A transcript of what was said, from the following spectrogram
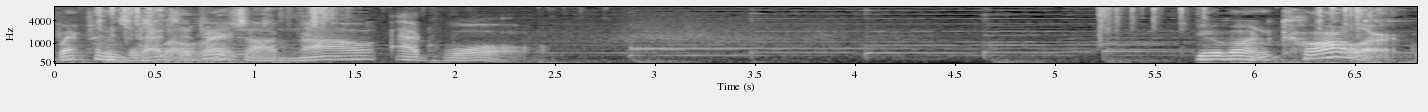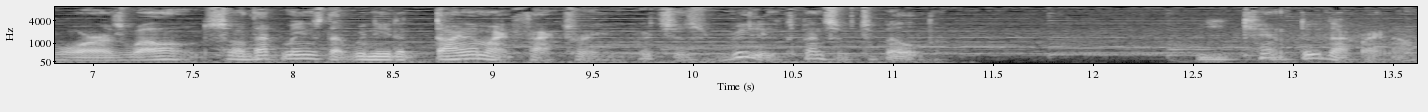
weapons as well, right? Are now at war. Hugo and Carl are at war as well, so that means that we need a dynamite factory, which is really expensive to build. You can't do that right now.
